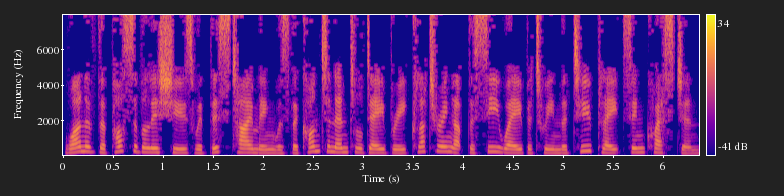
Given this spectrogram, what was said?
One of the possible issues with this timing was the continental debris cluttering up the seaway between the two plates in question.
